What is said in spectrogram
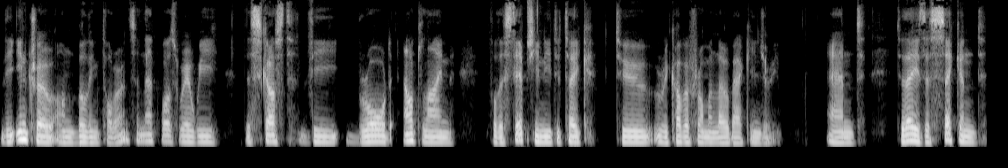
the intro on building tolerance, and that was where we discussed the broad outline for the steps you need to take to recover from a low back injury. And today is the second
